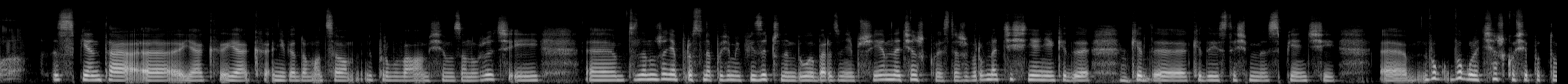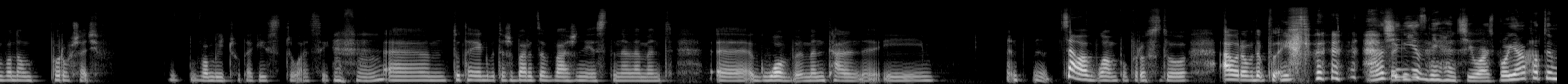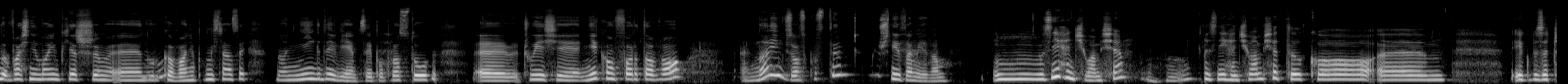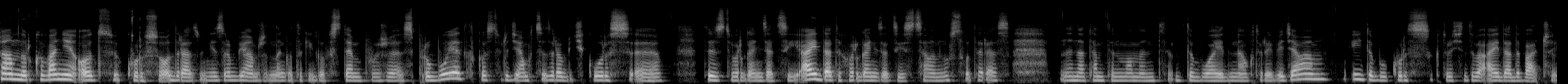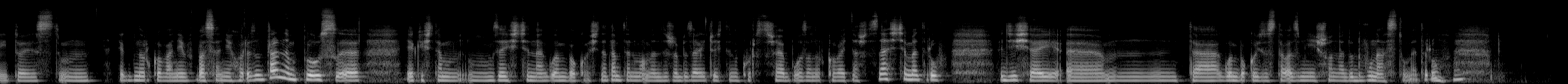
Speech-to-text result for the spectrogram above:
spięta, e, jak, jak nie wiadomo co, próbowałam się zanurzyć i e, te zanurzenia po prostu na poziomie fizycznym były bardzo nieprzyjemne. Ciężko jest też wyrównać ciśnienie, kiedy, mhm. kiedy, kiedy jesteśmy spięci. E, w, w ogóle ciężko się pod tą wodą poruszać w, obliczu takiej sytuacji. Mhm. Tutaj jakby też bardzo ważny jest ten element głowy, mentalny i cała byłam po prostu out of the place. Ale się nie zniechęciłaś, bo ja po tym właśnie moim pierwszym e, mhm. nurkowaniu pomyślałam sobie, no nigdy więcej, po prostu e, czuję się niekomfortowo, no i w związku z tym już nie zamierzam. Mm, zniechęciłam się. Mhm. Zniechęciłam się, tylko jakby zaczęłam nurkowanie od kursu od razu. Nie zrobiłam żadnego takiego wstępu, że spróbuję, tylko stwierdziłam, chcę zrobić kurs. E, to jest w organizacji AIDA. Tych organizacji jest całe mnóstwo teraz. Na tamten moment to była jedyna, o której wiedziałam. I to był kurs, który się nazywa AIDA 2, czyli to jest mm, jakby nurkowanie w basenie horyzontalnym plus e, jakieś tam mm, zejście na głębokość. Na tamten moment, żeby zaliczyć ten kurs, trzeba było zanurkować na 16 metrów. Dzisiaj ta głębokość została zmniejszona do 12 metrów. Mhm.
